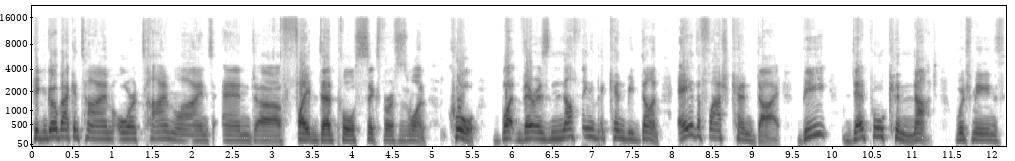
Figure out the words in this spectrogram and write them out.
he can go back in time or timelines and uh, fight Deadpool six versus one. Cool, but there is nothing that can be done. A, the Flash can die. B, Deadpool cannot, which means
